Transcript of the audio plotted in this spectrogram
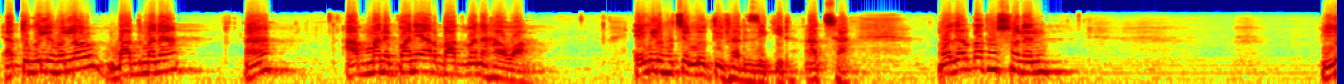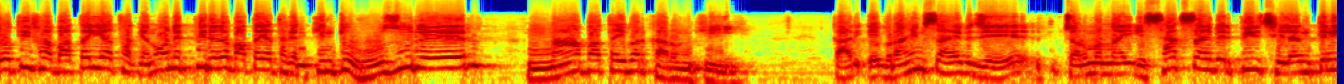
এতগুলি হলো? বাদ মানে? হ্যাঁ? আব মানে পানি আর বাদ মানে হাওয়া। এগুলো হচ্ছে লতিফার জিকির। আচ্ছা মজার কথা শোনেন। লতিফা বাতাইয়া থাকেন, অনেক পীরেরা বাতাইয়া থাকেন, কিন্তু হুজুরের না বাতাইবার কারণ কি? ইব্রাহিম সাহেব যে চরমনাই ইসাক সাহেবের পীর ছিলেন, তিনি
